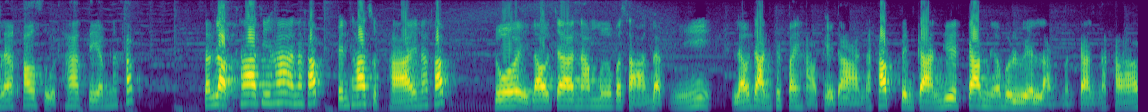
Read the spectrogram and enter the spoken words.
แล้วเข้าสู่ท่าเตรียมนะครับสำหรับท่าที่ 5 นะครับ เป็นท่าสุดท้ายนะครับ โดยเราจะนำมือประสานแบบนี้ แล้วดันขึ้นไปหาเพดานนะครับ เป็นการยืดกล้ามเนื้อบริเวณหลังเหมือนกันนะครับ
